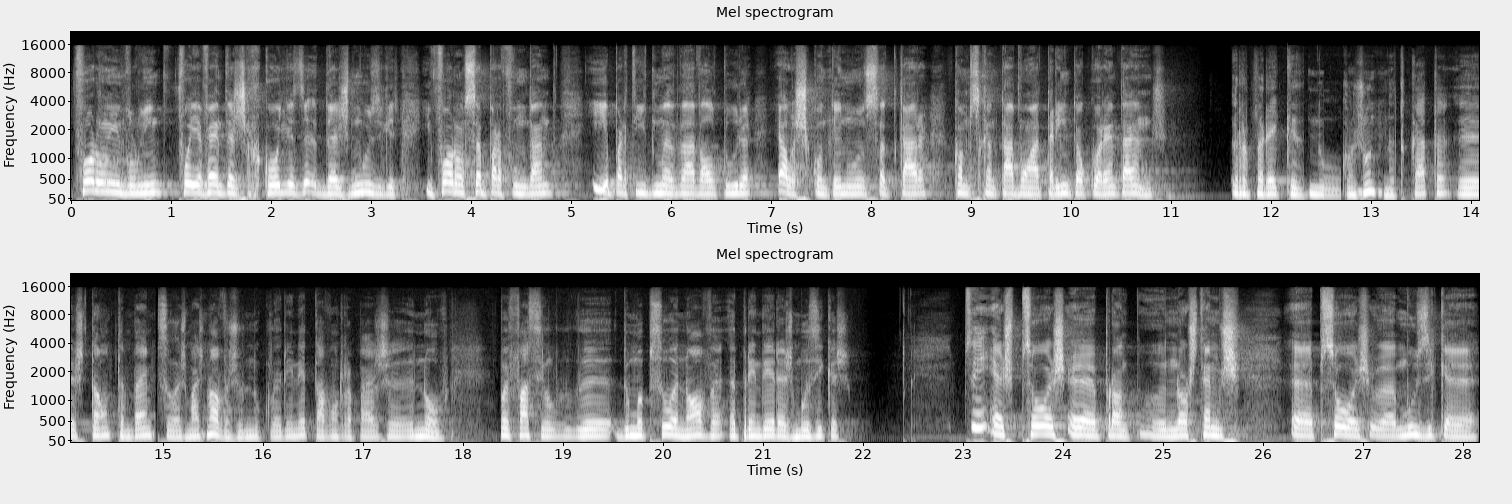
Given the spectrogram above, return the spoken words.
foram evoluindo, foi havendo as recolhas das músicas e foram-se aprofundando e a partir de uma dada altura elas continuam-se a tocar como se cantavam há 30 ou 40 anos. Reparei que no conjunto, na tocata, eh, estão também pessoas mais novas. No clarinete estava um rapaz eh, novo. Foi fácil de, de uma pessoa nova aprender as músicas? Sim, as pessoas, eh, pronto, nós temos pessoas, a música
